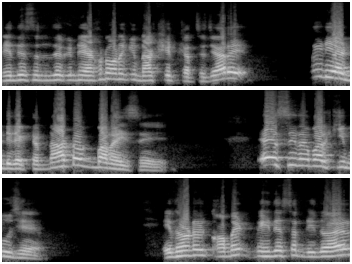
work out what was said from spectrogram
মেহেদি হাসান হৃদয়কে নিয়ে এখনও অনেকে নাক সিটকাচ্ছে যে, আরে মিডিয়ার ডিরেক্টর নাটক বানাইছে। এ সিনেমার কি বুঝে? এই ধরনের কমেন্ট মেহেদি হাসান হৃদয়ের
